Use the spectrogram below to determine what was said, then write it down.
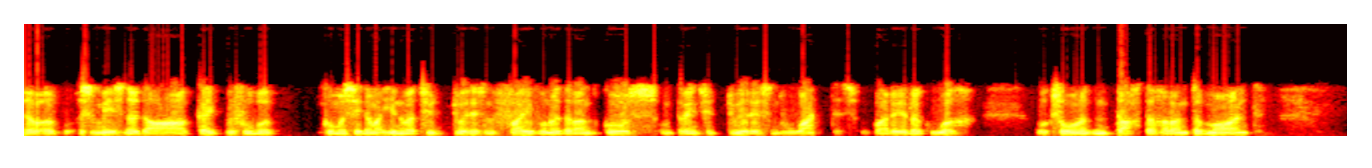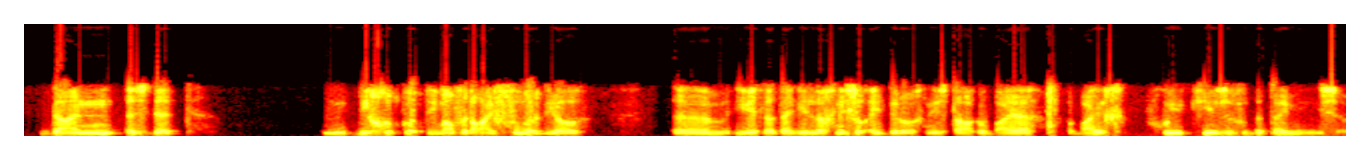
Nou as mens nou daar kyk byvoorbeeld kom ons sê nou maar een wat so 2500 rand kos omtrent so 2000 watt is ook maar redelik hoog ook so 180 rand 'n maand dan is dit die goedkoop nie maar vir daai voordeel ehm um, jy weet dat hy die lug nie so uitdroog nie, is dalk 'n baie baie goeie keuse vir baie mense.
